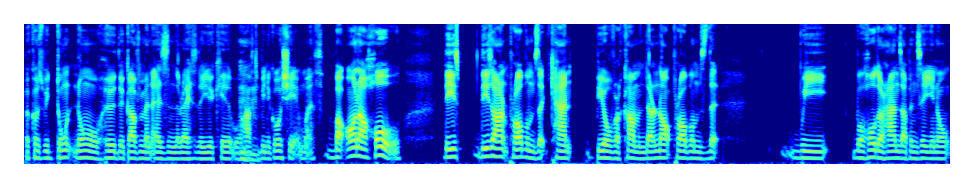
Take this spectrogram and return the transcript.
because we don't know who the government is in the rest of the UK that we'll have to Mhm. be negotiating with. But on a whole, these these aren't problems that can't be overcome. They're not problems that we will hold our hands up and say, you know,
